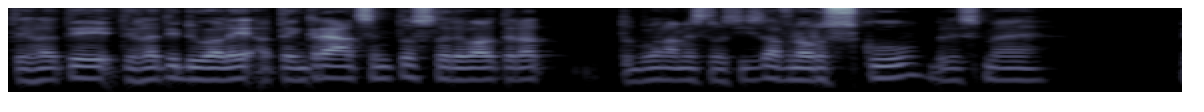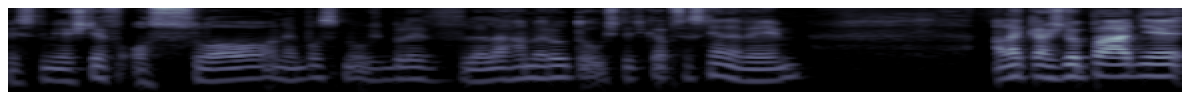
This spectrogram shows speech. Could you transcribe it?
tyhle, ty, tyhle ty duely a tenkrát jsem to sledoval, teda to bylo na mistrovství světa v Norsku, byli jsme, myslím, ještě v Oslo, nebo jsme už byli v Lillehammeru, to už teďka přesně nevím. Ale každopádně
